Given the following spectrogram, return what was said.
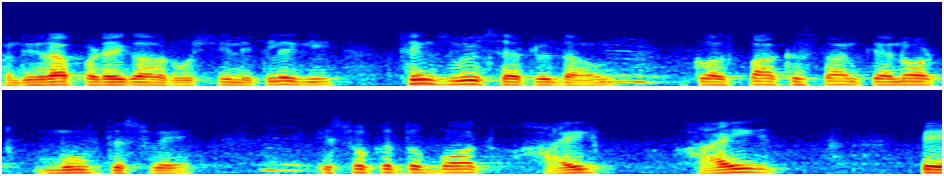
اندھیرا پڑے گا اور روشنی نکلے گی۔ Things will settle down because Pakistan کی ناٹ موو دس وے اس وقت تو بہت ہائی ہائی پہ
